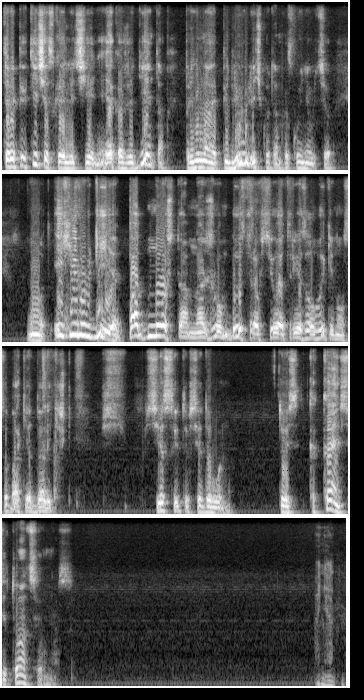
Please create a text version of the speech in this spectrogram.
терапевтическое лечение. Я каждый день там принимаю пилюлечку, там какую-нибудь все. Вот. И хирургия. Под нож там ножом быстро все отрезал, выкинул, собаки отдали кишки. Все сыты, все довольны. То есть, какая ситуация у нас? Понятно.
